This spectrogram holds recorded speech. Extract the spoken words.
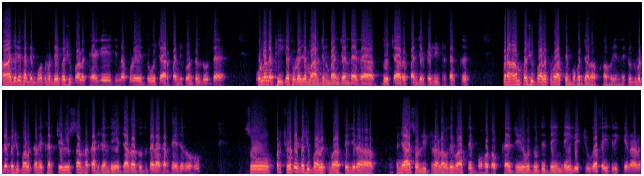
ਹਾਂ, ਜਿਹੜੇ ਸਾਡੇ ਬਹੁਤ ਵੱਡੇ ਪਸ਼ੂ ਪਾਲਕ ਹੈਗੇ, ਜਿਨ੍ਹਾਂ ਕੋਲੇ 2 4 5 ਕੁਇੰਟਲ ਦੁੱਧ ਹੈ, ਉਹਨਾਂ ਦਾ ਠੀਕ ਹੈ ਥੋੜਾ ਜਿਹਾ ਮਾਰਜਨ ਬਣ ਜਾਂਦਾ ਹੈਗਾ 2 4 5 ਰੁਪਏ ਲੀਟਰ ਤੱਕ। ਪਰ ਆਮ ਪਸ਼ੂ ਪਾਲਕ ਵਾਸਤੇ ਬਹੁਤ ਜ਼ਿਆਦਾ ਔਖਾ ਹੋ ਜਾਂਦਾ ਕਿਉਂਕਿ ਵੱਡੇ ਪਸ਼ੂ ਪਾਲਕਾਂ ਦੇ ਖਰਚੇ ਵੀ ਉਸ ਹਿਸਾਬ ਨਾਲ ਘਟ ਜਾਂਦੇ ਆ, ਜ਼ਿਆਦਾ ਦੁੱਧ ਪੈਦਾ ਕਰਦੇ ਆ ਜਦੋਂ ਉਹ। ਸੋ, ਪਰ ਛੋਟੇ ਪਸ਼ੂ ਪਾਲਕ ਵਾਸਤੇ ਜਿਹੜਾ 50 ਲੀਟਰ ਵਾਲਾ, ਉਹਦੇ ਵਾਸਤੇ ਬਹੁਤ ਔਖਾ ਹੈ। ਜੇ ਉਹ ਦੁੱਧ ਦਹੀਂ ਨਹੀਂ ਵੇਚੂਗਾ ਸਹੀ ਤਰੀਕੇ ਨਾਲ,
